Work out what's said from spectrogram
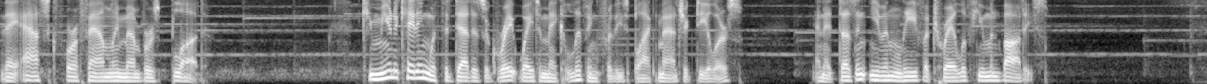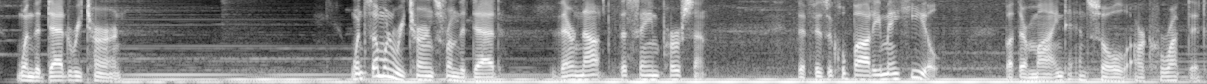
they ask for a family member's blood. Communicating with the dead is a great way to make a living for these black magic dealers, and it doesn't even leave a trail of human bodies. When the dead return. When someone returns from the dead, they're not the same person. The physical body may heal, but their mind and soul are corrupted,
